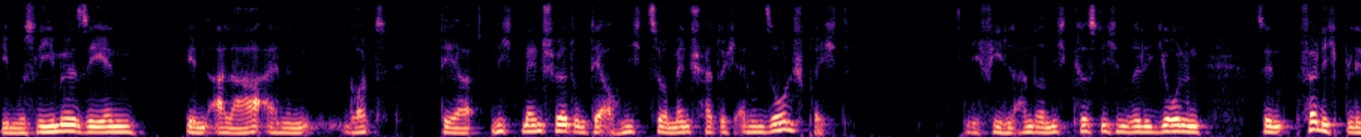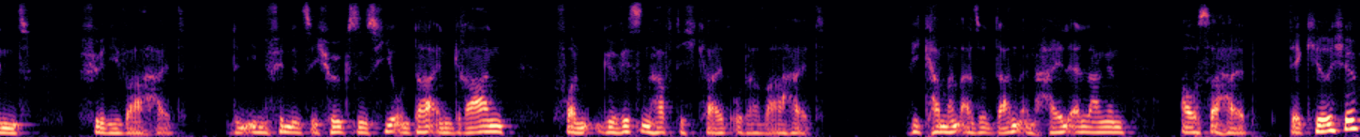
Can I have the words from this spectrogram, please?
Die Muslime sehen in Allah einen Gott, der nicht Mensch wird und der auch nicht zur Menschheit durch einen Sohn spricht. Die vielen anderen nichtchristlichen Religionen sind völlig blind für die Wahrheit und in ihnen findet sich höchstens hier und da ein Gran von Gewissenhaftigkeit oder Wahrheit. Wie kann man also dann ein Heil erlangen außerhalb der Kirche?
